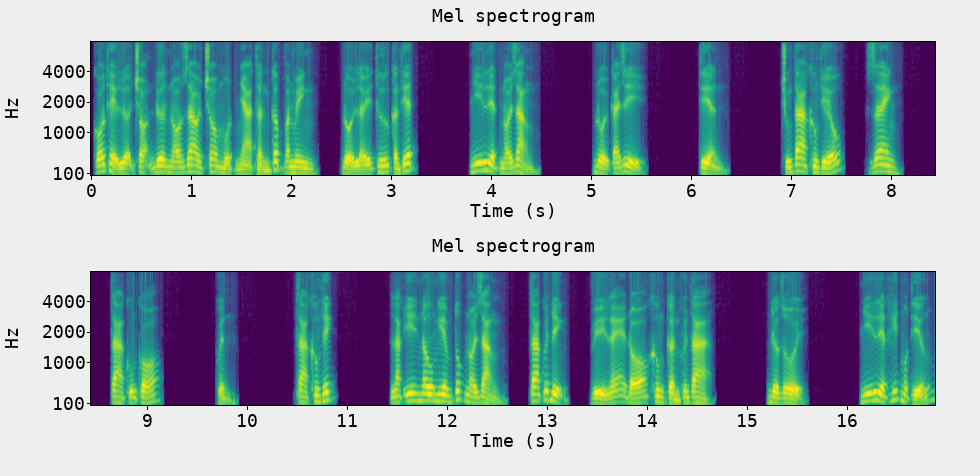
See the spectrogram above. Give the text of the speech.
Có thể lựa chọn đưa nó giao cho một nhà thần cấp văn minh, đổi lấy thứ cần thiết. Nhĩ liệt nói rằng, đổi cái gì? Tiền. Chúng ta không thiếu, danh ta cũng có. Quyền. Ta không thích. Lạc y nâu nghiêm túc nói rằng, ta quyết định, vì lẽ đó không cần khuyên ta. Được rồi. Nhĩ liệt hít một tiếng,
